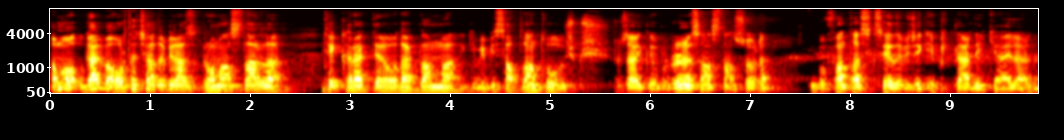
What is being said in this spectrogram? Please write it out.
Ama galiba orta çağda biraz romanslarla tek karaktere odaklanma gibi bir saplantı oluşmuş. Özellikle bu Rönesans'tan sonra. Bu fantastik sayılabilecek epiklerde, hikayelerde.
